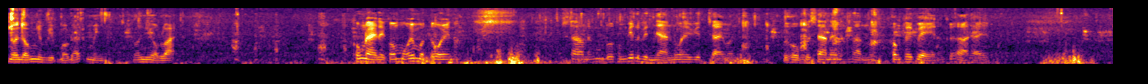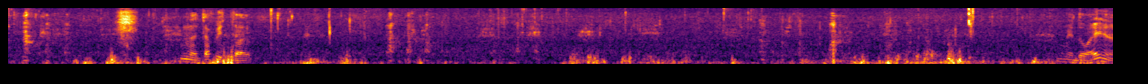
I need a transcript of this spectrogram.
Nó giống như vịt bầu đất mình có nhiều loại. Hôm này thì có mỗi một đôi sao nó cũng tôi không biết là vịt nhà nuôi hay vịt trời mà. Từ hôm tôi sang đây nó không thấy về nó cứ ở đây. Là chắc vịt trời mày hả?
